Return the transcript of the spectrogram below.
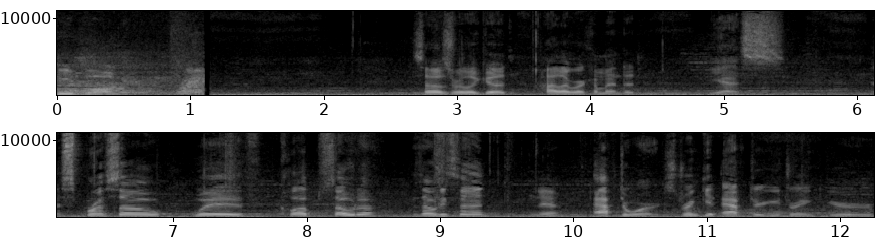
Food vlog. So it was really good. Highly recommended. Yes. Espresso with club soda. Is that what he said? Yeah. Afterwards. Drink it after you drink your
